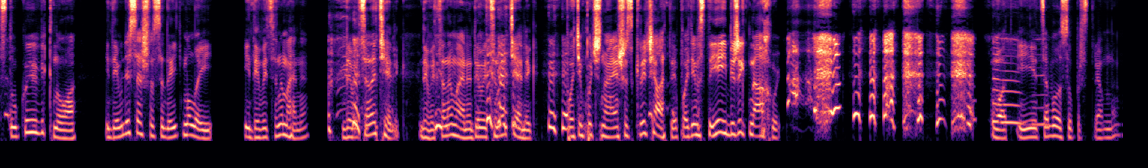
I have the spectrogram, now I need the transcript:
стукаю в вікно і дивлюся, що сидить малий, і дивиться на мене. Дивиться на телек, дивиться на мене, дивиться на телек. Потім починає щось кричати, потім стає і біжить нахуй. От, І це було супер стрімно.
